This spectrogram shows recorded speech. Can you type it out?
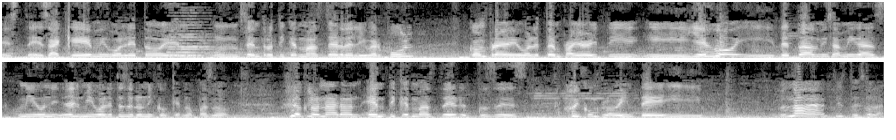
Este, saqué mi boleto en un centro Ticketmaster de Liverpool. Compré mi boleto en Priority y llego y de todas mis amigas mi, el- mi boleto es el único que no pasó. Lo clonaron en Ticketmaster, entonces hoy cumplo 20 y pues nada, aquí estoy sola.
